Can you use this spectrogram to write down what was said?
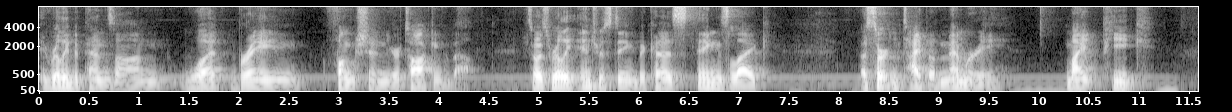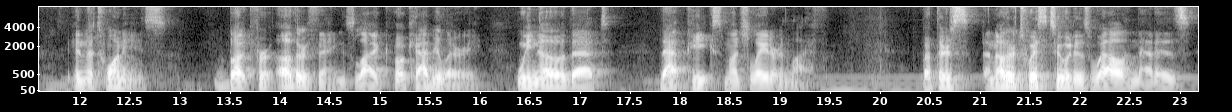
it really depends on what brain function you're talking about. So it's really interesting because things like a certain type of memory might peak in the 20s, but for other things like vocabulary, we know that that peaks much later in life. But there's another twist to it as well, and that is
